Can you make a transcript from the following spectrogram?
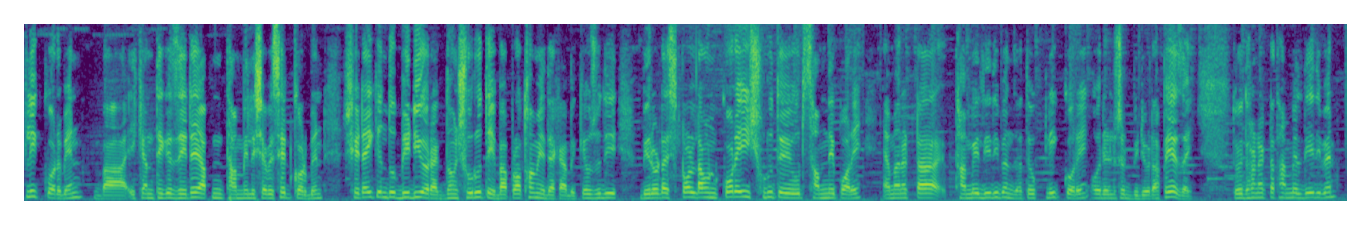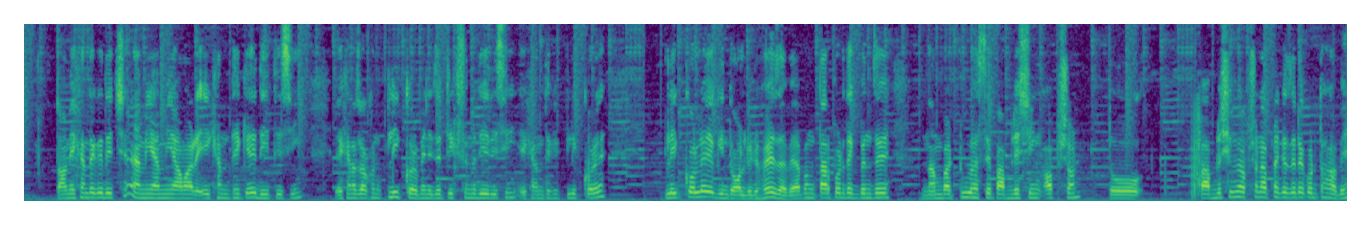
ক্লিক করবেন বা এখান থেকে যেটাই আপনি থাম্বনেল হিসাবে সেট করবেন, সেটাই কিন্তু ভিডিওর একদম শুরুতে বা প্রথমে দেখাবে। কেউ যদি ভিডিওটা স্ক্রল ডাউন করেই শুরুতে ওর সামনে পড়ে, এমন একটা থাম্বনেল দিয়ে দিবেন যাতে ও ক্লিক করে ওই রিলেটেড ভিডিওটা পেয়ে যায়। তো এই ধরনের একটা থাম্বনেল দিয়ে দিবেন। তো আমি এখান থেকে দিচ্ছি, আমি আমি আমার এখান থেকে দিতেছি। এখানে যখন ক্লিক করবেন, এই যে টিকশনে দিয়ে দিছি, এখান থেকে ক্লিক করে ক্লিক করলে কিন্তু অলরেডি হয়ে যাবে এবং তারপর দেখবেন যে নাম্বার টু আছে পাবলিশিং অপশন তো পাবলিশিং অপশন আপনাকে যেটা করতে হবে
